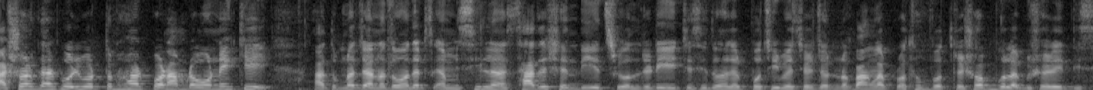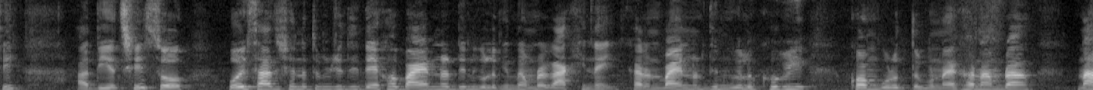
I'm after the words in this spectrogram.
আর সরকার পরিবর্তন হওয়ার পর আমরা অনেকেই তোমরা জানো, তোমাদের আমি সাজেশন দিয়েছি অলরেডি এইচএসি দু হাজার পঁচিশ ব্যাচের জন্য। বাংলা প্রথম পত্রে সবগুলো বিষয়ে দিছি আর দিয়েছি। সো ওই সাজেশনে তুমি যদি দেখো, বায়ান্নর দিনগুলো কিন্তু আমরা রাখি নাই। কারণ বায়ান্নর দিনগুলো খুবই কম গুরুত্বপূর্ণ। এখন আমরা না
